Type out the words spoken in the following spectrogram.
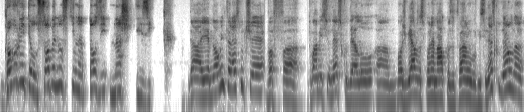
говорните особености на този наш език. Да, и е много интересно, че в а, това мисионерско дело, а, може би да спомене малко за това, но в мисионерско дело на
